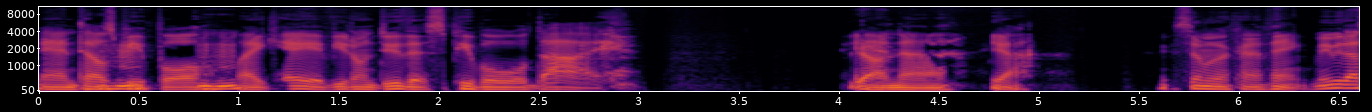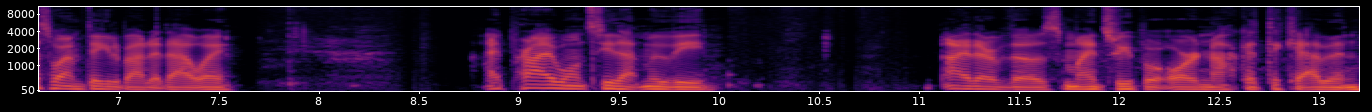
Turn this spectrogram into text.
and tells Mhm, people mhm. like, "Hey, if you don't do this, people will die." Yeah. and uh, yeah, similar kind of thing. Maybe that's why I'm thinking about it that way. I probably won't see that movie, either of those, Minesweeper or Knock at the Cabin,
